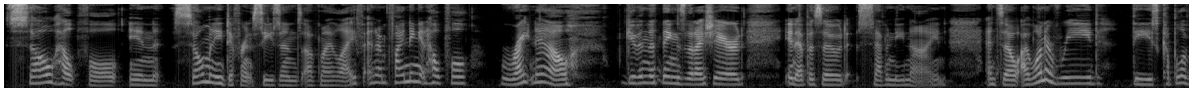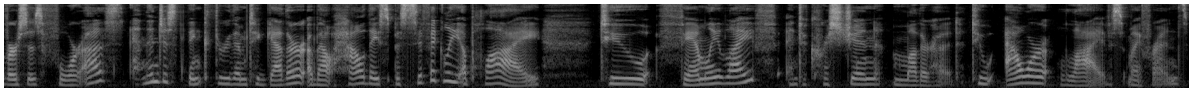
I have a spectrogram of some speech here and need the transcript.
so helpful in so many different seasons of my life, and I'm finding it helpful right now, given the things that I shared in episode 79. And so I want to read these couple of verses for us and then just think through them together about how they specifically apply to family life and to Christian motherhood, to our lives, my friends.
